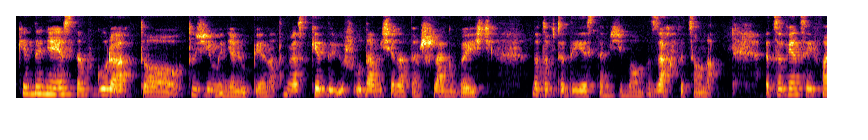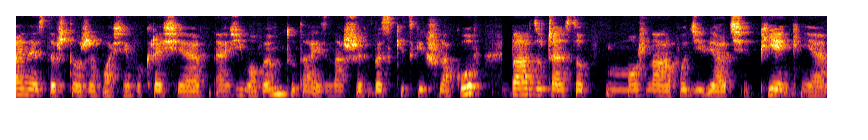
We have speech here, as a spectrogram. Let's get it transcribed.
Kiedy nie jestem w górach, to, to zimy nie lubię. Natomiast kiedy już uda mi się na ten szlak wyjść, no to wtedy jestem zimą zachwycona. Co więcej, fajne jest też to, że właśnie w okresie e, zimowym, tutaj z naszych beskidzkich szlaków, bardzo często można podziwiać pięknie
